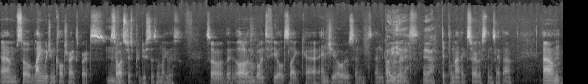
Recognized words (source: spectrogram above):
Um, so language and culture experts. Mm. SOAS just produces them like this. So the, a lot of them go into fields like uh, NGOs and, and Oh government, yeah. Yeah. diplomatic service, things like that. Um,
